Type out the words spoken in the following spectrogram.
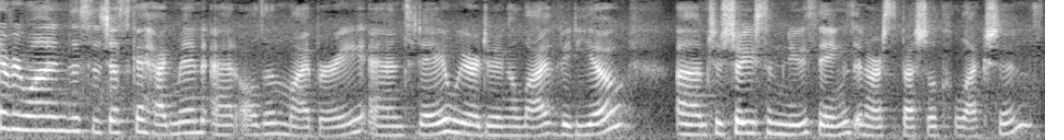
everyone, this is Jessica Hagman at Alden Library and today we are doing a live video um, to show you some new things in our special collections.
